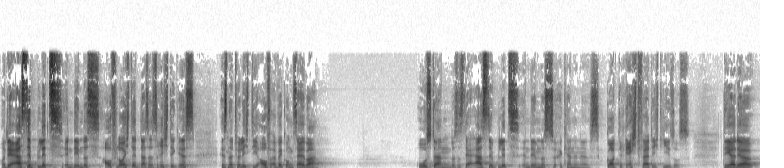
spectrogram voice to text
Und der erste Blitz, in dem das aufleuchtet, dass es richtig ist, ist natürlich die Auferweckung selber. Ostern, das ist der erste Blitz, in dem das zu erkennen ist. Gott rechtfertigt Jesus. Der, der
